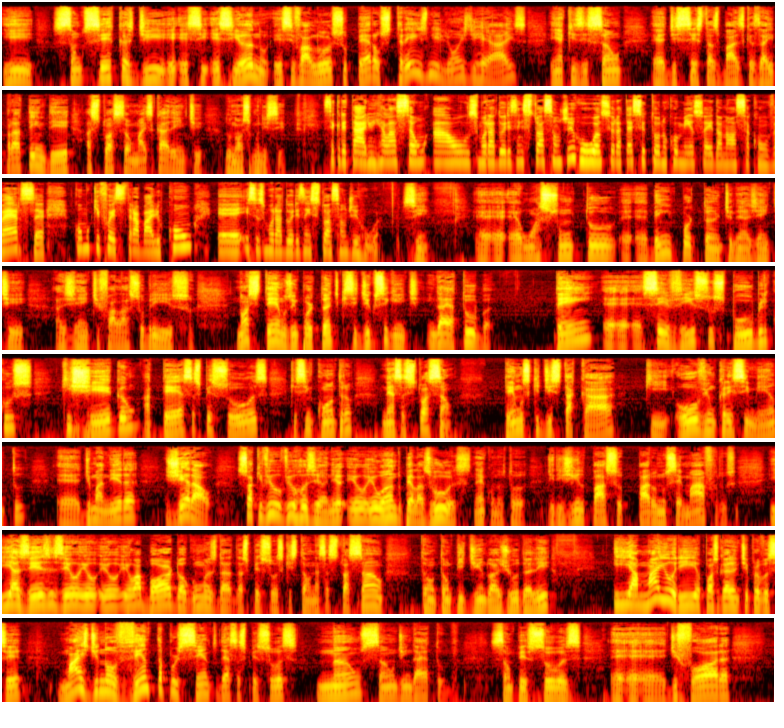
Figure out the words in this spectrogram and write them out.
e são cerca de esse esse ano esse valor supera os 3 milhões de reais em aquisição é, de cestas básicas aí para atender a situação mais carente do nosso município. Secretário, em relação aos moradores em situação de rua, o senhor até citou no começo aí da nossa conversa, como que foi esse trabalho com eh, esses moradores em situação de rua? Sim, é, é, é um assunto é, é, bem importante, né, a gente, a gente falar sobre isso. Nós temos, o importante que se diga o seguinte, em Dayatuba tem é, é, serviços públicos que chegam até essas pessoas que se encontram nessa situação. Temos que destacar que houve um crescimento é, de maneira geral. Só que, viu, viu Rosiane, eu, eu, eu ando pelas ruas, né, quando eu estou dirigindo, passo, paro nos semáforos, e às vezes eu, eu, eu, eu abordo algumas da, das pessoas que estão nessa situação, estão pedindo ajuda ali, e a maioria, eu posso garantir para você, mais de 90% dessas pessoas não são de Indaiatuba. São pessoas é, é, é, de fora.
